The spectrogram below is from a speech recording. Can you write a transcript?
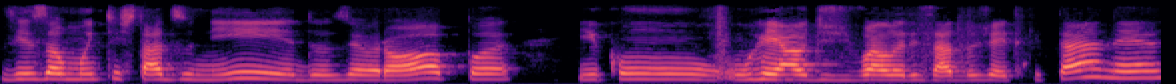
visam muito Estados Unidos, Europa, e com o real desvalorizado do jeito que está, né?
